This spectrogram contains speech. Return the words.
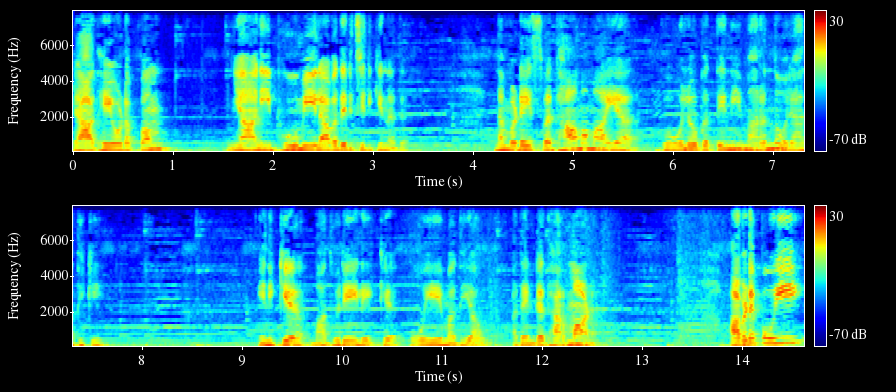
രാധയോടൊപ്പം ഞാൻ ഈ ഭൂമിയിൽ അവതരിച്ചിരിക്കുന്നത്. നമ്മുടെ സ്വധാമമായ ഗോലോകത്തെ നീ മറന്നോ രാധികെ? എനിക്ക് മധുരയിലേക്ക് പോയേ മതിയാവൂ. അതെന്റെ ധർമ്മമാണ് അവിടെ പോയി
